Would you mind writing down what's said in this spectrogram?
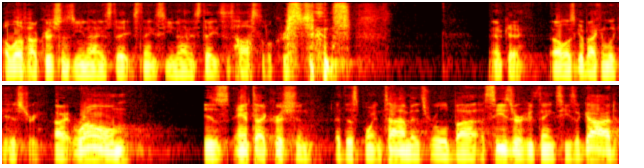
I love how Christians in the United States thinks the United States is hostile to Christians. okay, oh, let's go back and look at history. All right, Rome is anti-Christian at this point in time. It's ruled by a Caesar who thinks he's a god,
